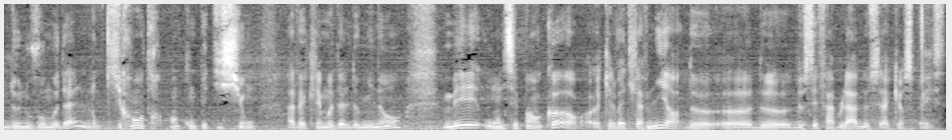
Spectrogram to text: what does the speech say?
de nouveaux modèles, donc qui rentrent en compétition avec les modèles dominants, mais où on ne sait pas encore euh, quel va être l'avenir de, de, de ces Fab Labs, de ces hackerspace.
